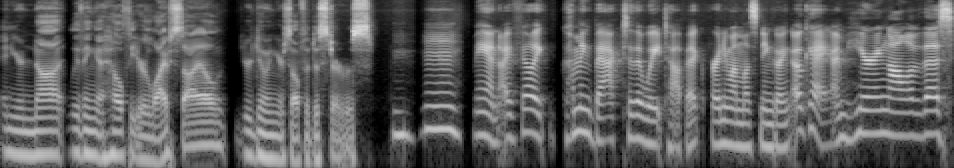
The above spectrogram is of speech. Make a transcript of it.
and you're not living a healthier lifestyle, you're doing yourself a disservice. Mm-hmm. Man, I feel like coming back to the weight topic for anyone listening, going, okay, I'm hearing all of this.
